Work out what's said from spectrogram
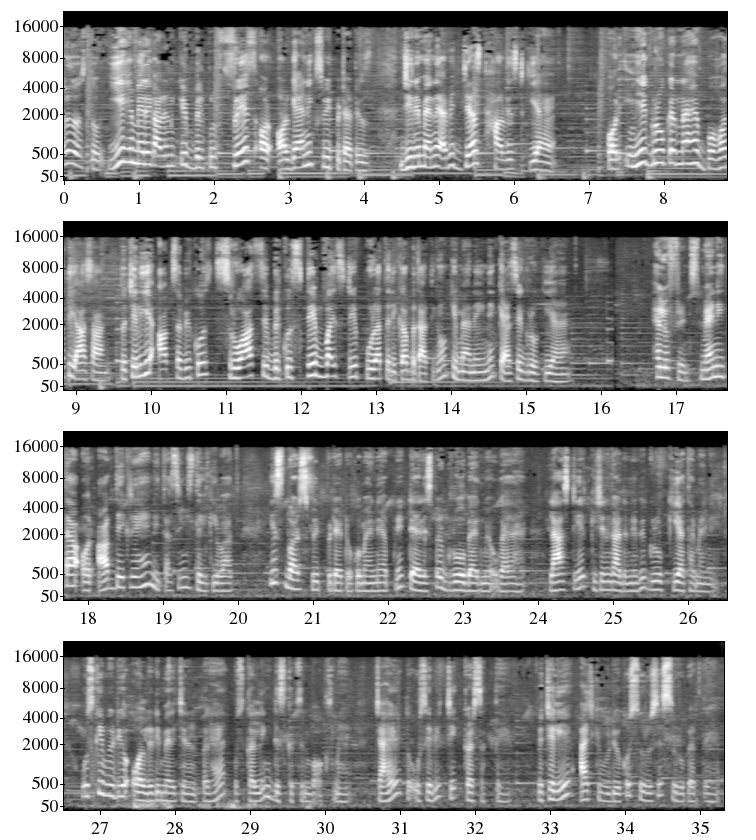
Hello दोस्तों, ये है मेरे गार्डन के बिल्कुल फ्रेश और ऑर्गेनिक स्वीट पोटैटोज जिन्हें मैंने अभी जस्ट हार्वेस्ट किया है। और इन्हें ग्रो करना है बहुत ही आसान। तो चलिए आप सभी को शुरुआत से बिल्कुल स्टेप बाय स्टेप पूरा तरीका बताती हूँ कि मैंने इन्हें कैसे ग्रो किया है। हेलो फ्रेंड्स मैं नीता और आप देख रहे हैं नीता सिंह दिल की बात। इस बार स्वीट पोटैटो को मैंने अपने टेरेस पर ग्रो बैग में उगाया है। लास्ट ईयर किचन गार्डन में भी ग्रो किया था मैंने। उसकी वीडियो ऑलरेडी मेरे चैनल पर है, उसका लिंक डिस्क्रिप्शन बॉक्स में है। चाहे तो उसे भी चेक कर सकते हैं। तो चलिए आज की वीडियो को शुरू से शुरू करते हैं।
